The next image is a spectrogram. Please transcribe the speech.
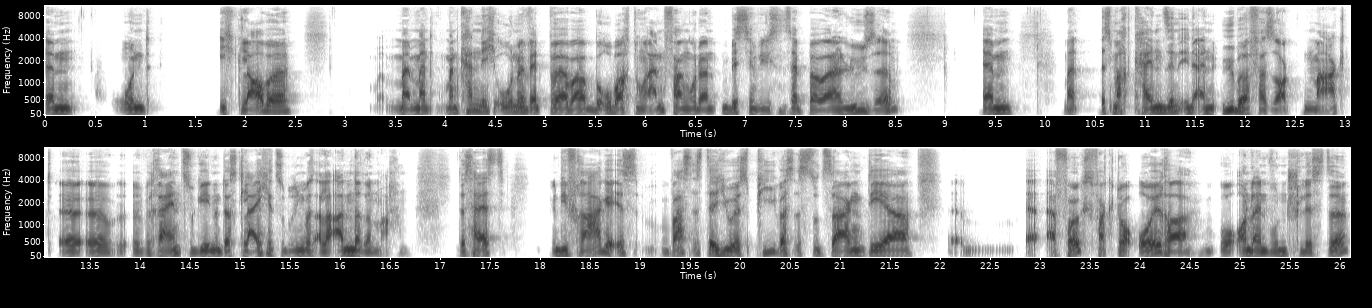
Ähm, und ich glaube, man, man, man kann nicht ohne Wettbewerberbeobachtung anfangen oder ein bisschen wenigstens Wettbewerberanalyse. Ähm, man, es macht keinen Sinn, in einen überversorgten Markt äh, äh, reinzugehen und das Gleiche zu bringen, was alle anderen machen. Das heißt, die Frage ist, was ist der USP, was ist sozusagen der äh, Erfolgsfaktor eurer Online-Wunschliste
